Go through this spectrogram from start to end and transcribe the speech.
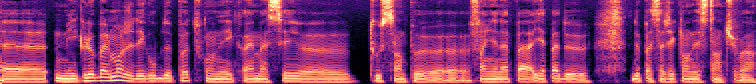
Euh, mais globalement, j'ai des groupes de potes où on est quand même assez euh, tous un peu. Enfin, il y en a pas, il y a pas de, de passagers clandestins, tu vois.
